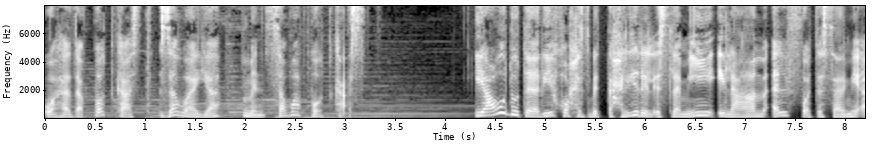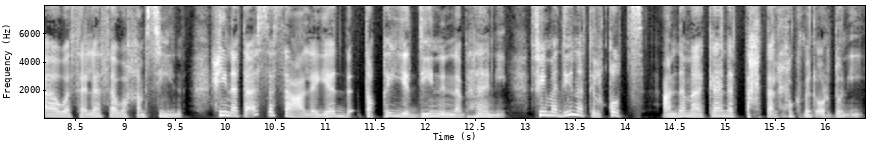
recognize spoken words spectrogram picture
وهذا بودكاست زوايا من سوا بودكاست. يعود تاريخ حزب التحرير الإسلامي إلى عام 1953 حين تأسس على يد تقي الدين النبهاني في مدينة القدس عندما كانت تحت الحكم الأردني.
